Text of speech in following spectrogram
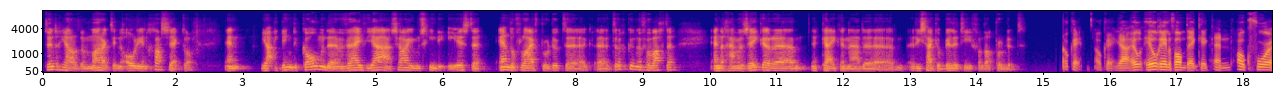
20 jaar op de markt in de olie- en gassector. En ja, ik denk de komende vijf jaar zou je misschien de eerste end-of-life producten uh, terug kunnen verwachten. En dan gaan we zeker uh, kijken naar de recyclability van dat product. Oké, okay, oké. Okay. Ja, heel, heel relevant denk ik. En ook voor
